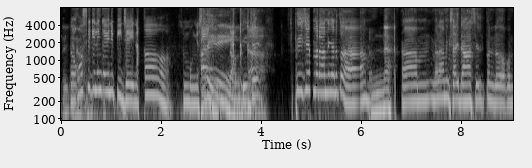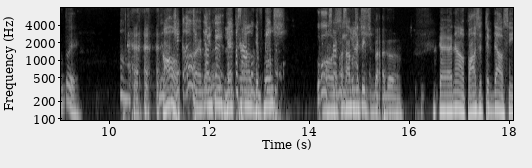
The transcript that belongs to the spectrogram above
You know. kung sigiling kayo ni PJ, nako. Sumbong nyo sa Ay, PJ. PJ, maraming ano to ha. Um, na. Um, maraming side hustle tong lokon to eh. Oh, Check out, Oh, check eh, out. hindi Dahil pasabog ng PJ. divulge. Oh, pasabog si Peach bago. ano, positive daw si,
